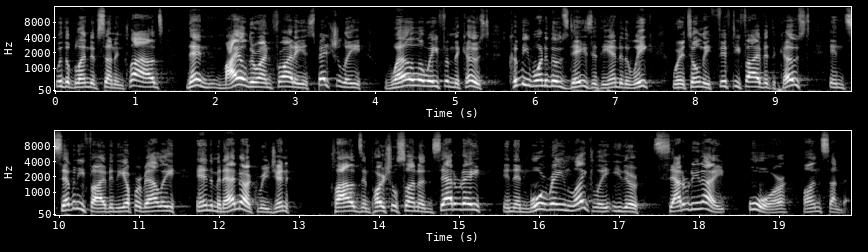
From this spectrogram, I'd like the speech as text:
with a blend of sun and clouds. Then milder on Friday, especially well away from the coast. Could be one of those days at the end of the week where it's only 55 at the coast and 75 in the upper valley and the Monadnock region. Clouds and partial sun on Saturday, and then more rain likely either Saturday night or on Sunday.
